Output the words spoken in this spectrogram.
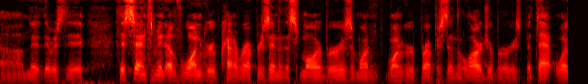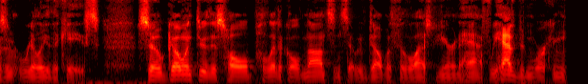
Um, there, there, was the the sentiment of one group kind of representing the smaller breweries and one one group representing the larger breweries, but that wasn't really the case. So going through this whole political nonsense that we've dealt with for the last year and a half, we have been working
